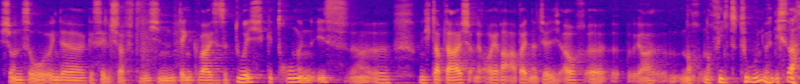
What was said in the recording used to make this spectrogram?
schon so in der gesellschaftlichen Denkweise so durchgedrungen ist. Äh, und ich glaube, da ist an eurer Arbeit natürlich auch äh, ja, noch, noch viel zu tun, würde ich sagen.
